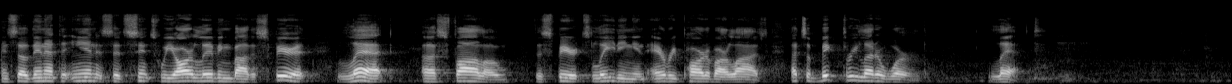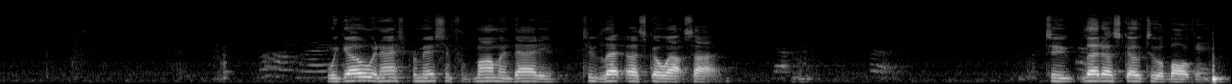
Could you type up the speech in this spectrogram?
And so then at the end it said, Since we are living by the Spirit, let us follow the Spirit's leading in every part of our lives. That's a big three letter word. Let. We go and ask permission from mom and daddy to let us go outside. To let us go to a ball game.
